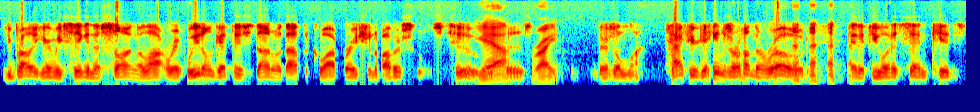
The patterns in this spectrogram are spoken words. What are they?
you probably hear me singing this song a lot, Rick. We don't get this done without the cooperation of other schools too. Yeah, right. There's a lot. Half your games are on the road, and if you want to send kids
